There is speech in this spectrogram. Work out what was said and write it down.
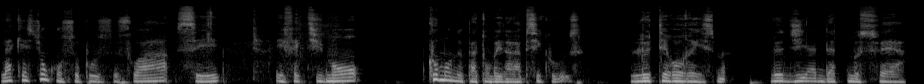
la question qu'on se pose ce soir, c'est effectivement comment ne pas tomber dans la psychose? Le terrorisme, le djihad d'atmosphère,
